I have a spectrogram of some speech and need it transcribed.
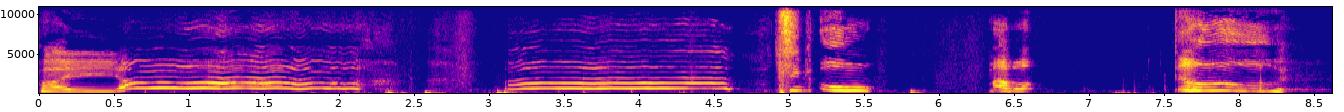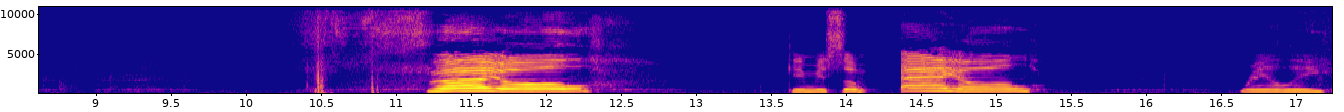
Hiya! Ah! Oh! Mama! Ugh. Fail. Give me some ale. Really?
